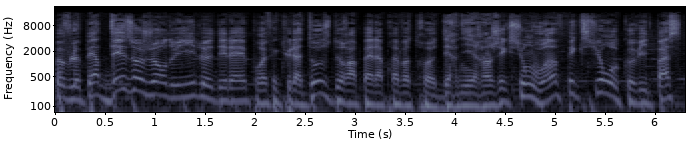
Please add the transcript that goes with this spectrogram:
peuvent le perdre dès aujourd'hui. Le délai pour effectuer la dose de rappel après votre dernière injection ou infection au Covid passe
